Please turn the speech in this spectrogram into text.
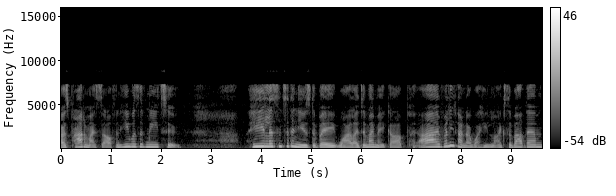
I was proud of myself, and he was of me too. He listened to the news debate while I did my makeup. I really don't know what he likes about them.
